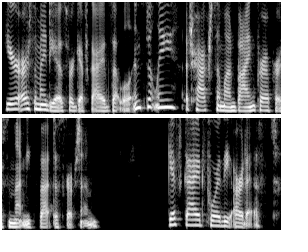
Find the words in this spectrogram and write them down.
Here are some ideas for gift guides that will instantly attract someone buying for a person that meets that description. Gift guide for the artist,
